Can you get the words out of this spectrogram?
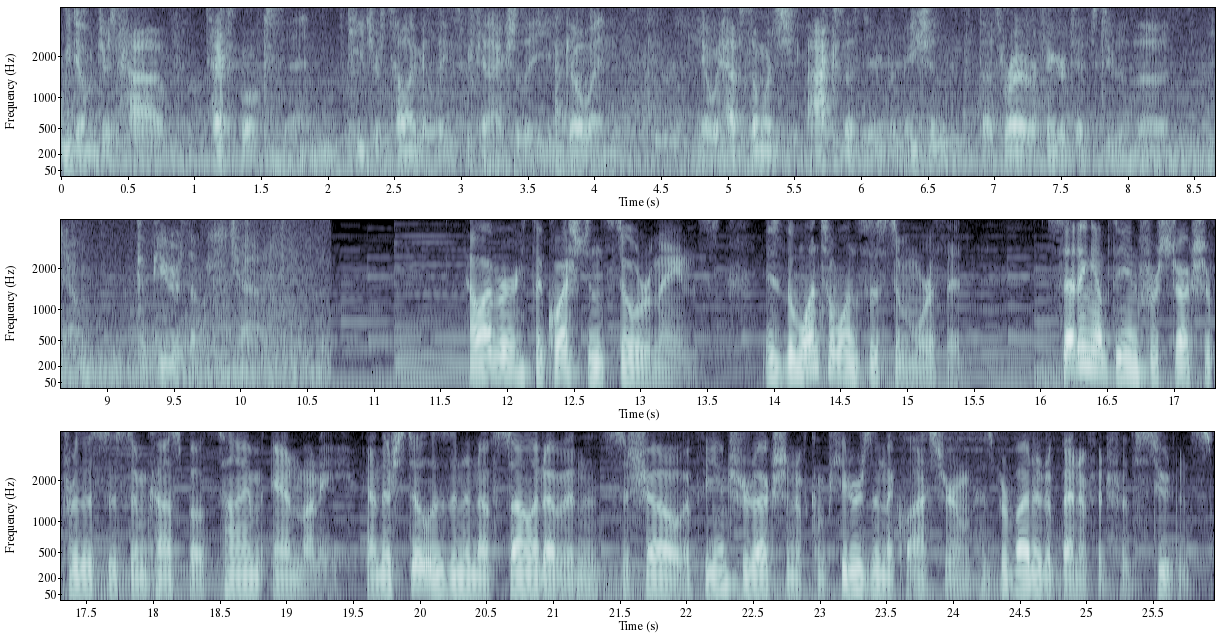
we don't just have textbooks and teachers telling us things. We can actually go and, you know, we have so much access to information that's right at our fingertips due to the, you know, computers that we each have. However, the question still remains is the one to one system worth it? Setting up the infrastructure for this system costs both time and money, and there still isn't enough solid evidence to show if the introduction of computers in the classroom has provided a benefit for the students.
